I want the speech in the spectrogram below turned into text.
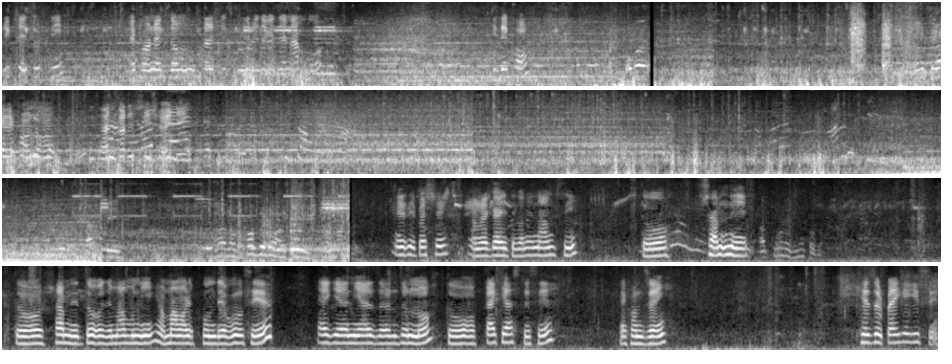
রিক্সায় চড়ছি এখন একদম স্কুল করে জায়গায় যেয়ে নামবো। কি দেখো? এখন ধান কাটা শেষ হয়নি এর পাশে আমরা গাড়িতে করে নামছি। তো সামনে তো সামনে তো ওই যে মামুনি মামার ফোন দিয়ে বলছে এগিয়ে নিয়ে যাওয়ার জন্য। তো কাকি আসতেছে এখন যাই। খেজুর পাইকে গেছে।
